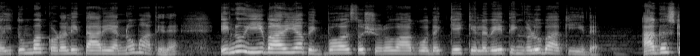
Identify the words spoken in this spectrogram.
ಕೈತುಂಬ ಕೊಡಲಿದ್ದಾರೆ ಅನ್ನೋ ಮಾತಿದೆ. ಇನ್ನು ಈ ಬಾರಿಯ ಬಿಗ್ ಬಾಸ್ ಶುರುವಾಗೋದಕ್ಕೆ ಕೆಲವೇ ತಿಂಗಳು ಬಾಕಿ ಇದೆ. ಆಗಸ್ಟ್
